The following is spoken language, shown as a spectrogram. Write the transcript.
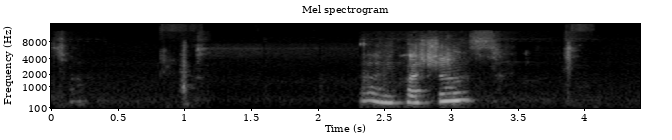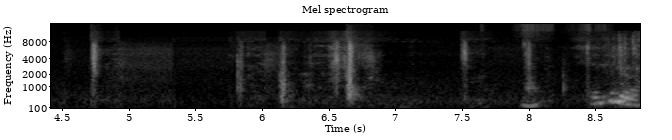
So. Any questions? Thank you.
